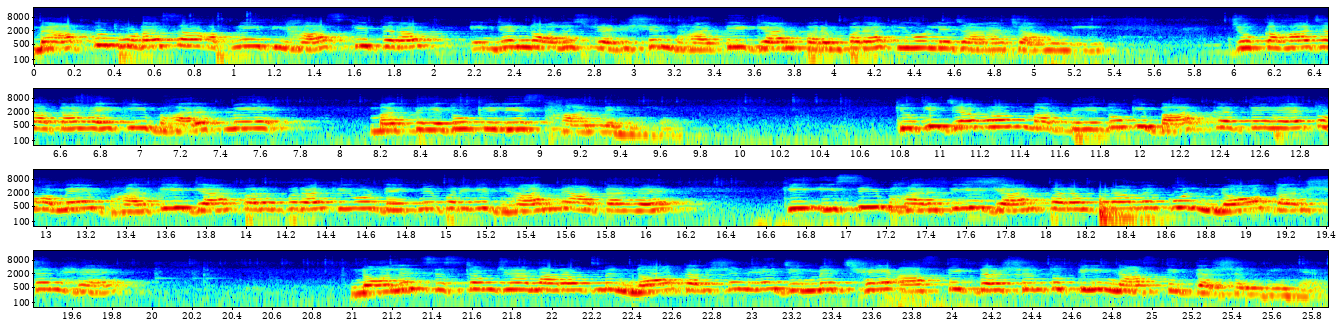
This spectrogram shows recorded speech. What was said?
मैं आपको थोड़ा सा अपने इतिहास की तरफ़ इंडियन नॉलेज ट्रेडिशन भारतीय ज्ञान परंपरा की ओर ले जाना चाहूँगी जो कहा जाता है कि भारत में मतभेदों के लिए स्थान नहीं है। क्योंकि जब हम मतभेदों की बात करते हैं तो हमें भारतीय ज्ञान परंपरा की ओर देखने पर यह ध्यान में आता है कि इसी भारतीय ज्ञान परंपरा में कुल नौ दर्शन है। नॉलेज सिस्टम जो है हमारा, उसमें नौ दर्शन है, जिनमें छह आस्तिक दर्शन तो तीन नास्तिक दर्शन भी हैं।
